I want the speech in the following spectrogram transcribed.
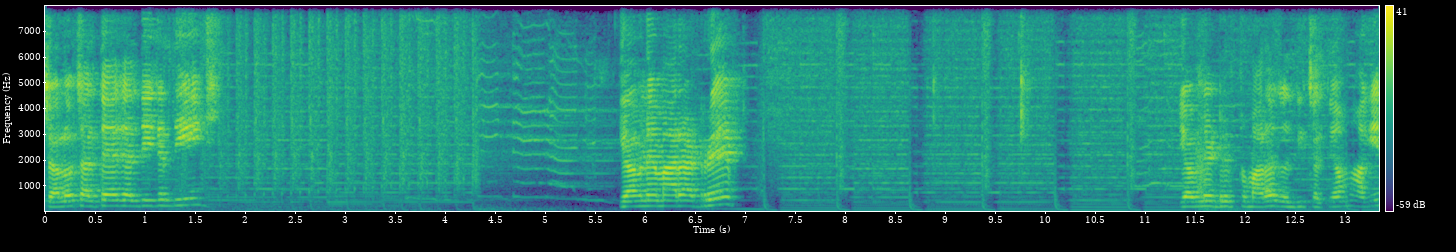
चलो चलते हैं जल्दी जल्दी। ये हमने हमारा ड्रिफ्ट ये हमने ड्रिफ्ट हमारा जल्दी चलते हैं हम आगे।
